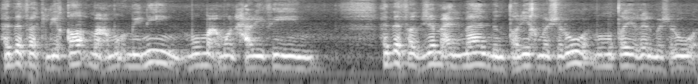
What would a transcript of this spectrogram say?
هدفك لقاء مع مؤمنين مو مع منحرفين. هدفك جمع المال من طريق مشروع مو من طريق غير مشروع.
